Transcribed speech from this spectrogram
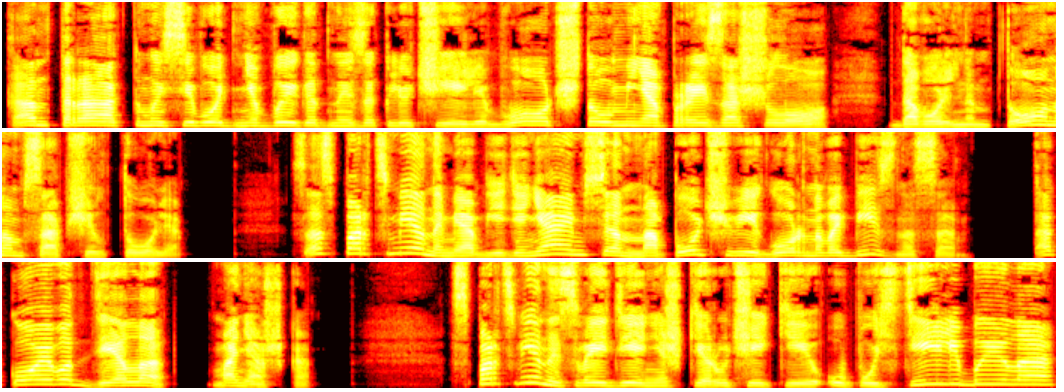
«Контракт мы сегодня выгодный заключили, вот что у меня произошло», — довольным тоном сообщил Толя. «Со спортсменами объединяемся на почве горного бизнеса. Такое вот дело, маняшка. Спортсмены свои денежки, ручейки упустили было,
